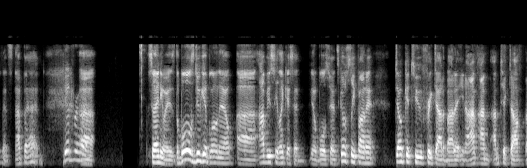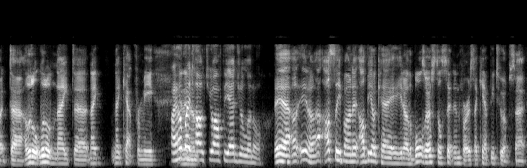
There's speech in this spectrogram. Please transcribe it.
minutes. Not bad. Good for him. Uh, so, anyways, the Bulls do get blown out. Uh, obviously, like I said, you know, Bulls fans, go sleep on it. Don't get too freaked out about it. You know, I'm I'm, I'm ticked off, but uh, a little little night uh, night nightcap for me. I hope I talked you off the edge a little. Yeah, uh, you know, I'll sleep on it. I'll be okay. You know, the Bulls are still sitting in first. I can't be too upset.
